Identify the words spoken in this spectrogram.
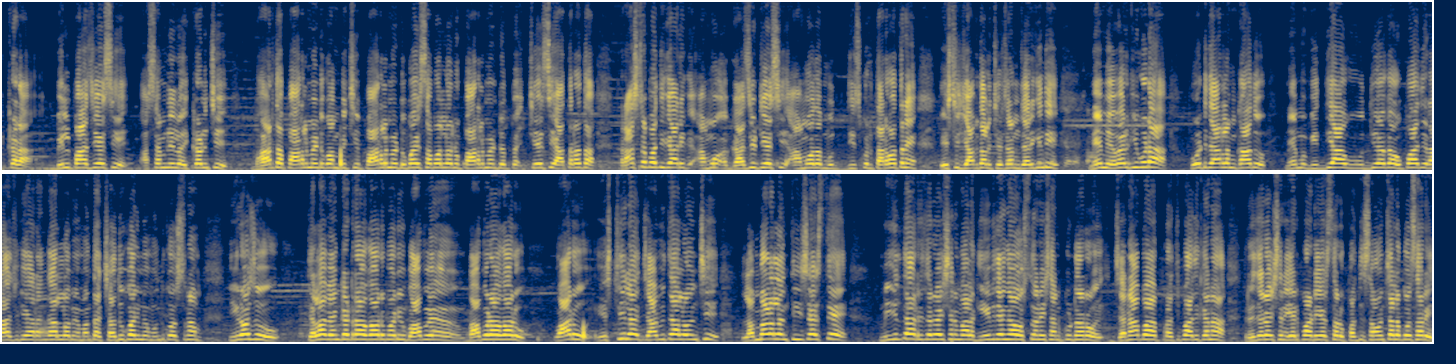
ఇక్కడ బిల్ పాస్ చేసి అసెంబ్లీలో ఇక్కడ నుంచి భారత పార్లమెంట్కి పంపించి పార్లమెంట్ ఉభయ సభల్లోనూ పార్లమెంట్ చేసి ఆ తర్వాత రాష్ట్రపతి గారికి అమో గజిట్ చేసి ఆమోదం తీసుకున్న తర్వాతనే ఎస్టీ జాబితాలో చేర్చడం జరిగింది. మేము ఎవరికి కూడా పోటీదారులం కాదు. మేము విద్యా ఉద్యోగ ఉపాధి రాజకీయ రంగాల్లో మేమంతా చదువుకొని మేము ముందుకు వస్తున్నాం. ఈరోజు తెల్ల వెంకట్రావు గారు మరియు బాబు బాబురావు గారు వారు ఎస్టీల జాబితాలోంచి లంబాడాలను తీసేస్తే మిగతా రిజర్వేషన్ వాళ్ళకి ఏ విధంగా వస్తుందనేసి అనుకుంటున్నారు? జనాభా ప్రతిపాదికన రిజర్వేషన్ ఏర్పాటు చేస్తారు. ప్రతి సంవత్సరాలకు ఒకసారి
